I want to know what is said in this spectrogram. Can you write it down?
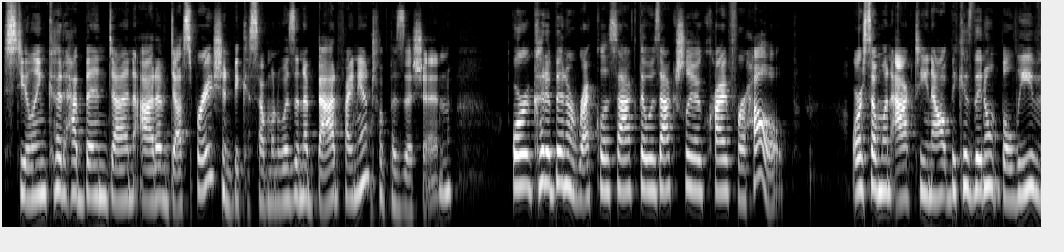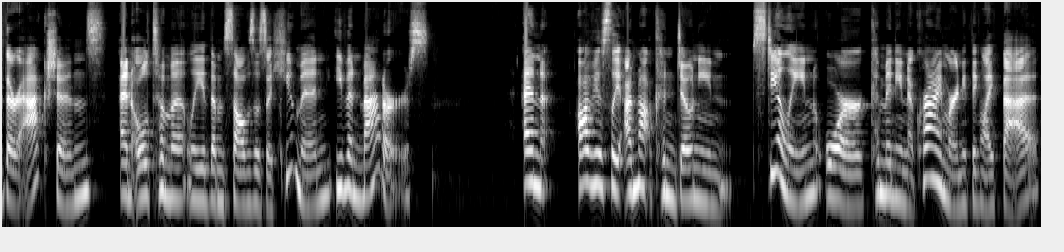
Stealing could have been done out of desperation because someone was in a bad financial position, or it could have been a reckless act that was actually a cry for help or someone acting out because they don't believe their actions and ultimately themselves as a human even matters. And obviously, I'm not condoning stealing or committing a crime or anything like that.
